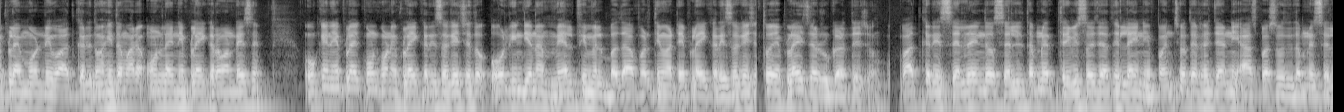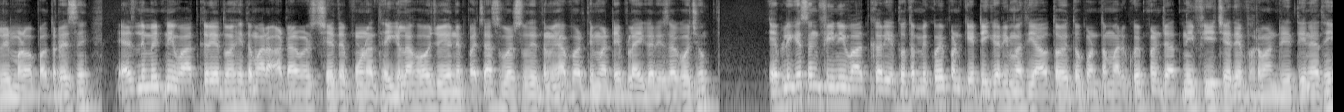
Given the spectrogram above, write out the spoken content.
એપ્લાય મોડની વાત કરીએ તો અહીં તમારે ઓનલાઈન એપ્લાય કરવાનું રહેશે. ઓકે ને એપ્લાય કોણ કોણ એપ્લાય કરી શકે છે તો ઓલ ઇન્ડિયાના મેલ ફિમેલ બધા ભરતી માટે એપ્લાય કરી શકે છે. તો એપ્લાય જરૂર કરી દેજો. વાત કરીએ સેલરીની તો સેલરી તમને ત્રેવીસ હજારથી લઈને પંચોતેર હજારની આસપાસ સુધી તમને સેલરી મળવાપાત્ર રહેશે. એજ લિમિટની વાત કરીએ તો અહીં તમારા અઢાર વર્ષ છે તે પૂર્ણ થઈ ગયેલા હોવા જોઈએ અને પચાસ વર્ષ સુધી તમે આ ભરતી માટે એપ્લાય કરી શકો છો. એપ્લિકેશન ફીની વાત કરીએ તો તમે કોઈ પણ કેટેગરીમાંથી આવતા હોય તો પણ તમારે કોઈ પણ જાતની ફી છે તે ભરવાની રહેતી નથી.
